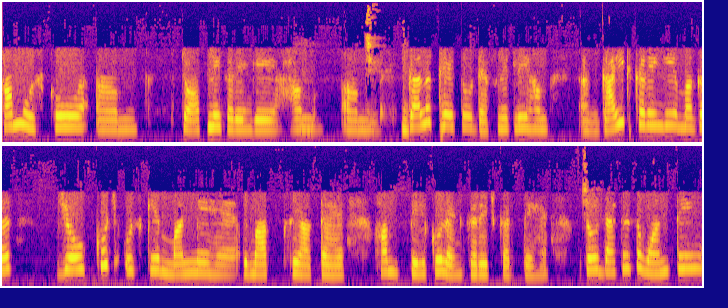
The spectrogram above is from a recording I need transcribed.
हम उसको स्टॉप नहीं करेंगे। हम um, गलत है तो डेफिनेटली हम गाइड करेंगे मगर जो कुछ उसके मन में है दिमाग से आता है हम बिल्कुल एनकरेज करते हैं। तो that is the one thing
